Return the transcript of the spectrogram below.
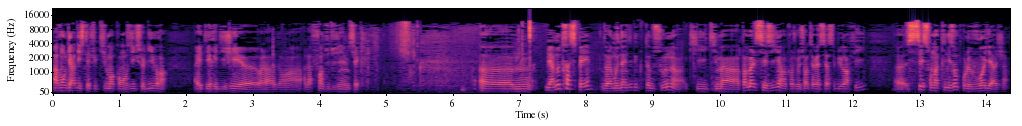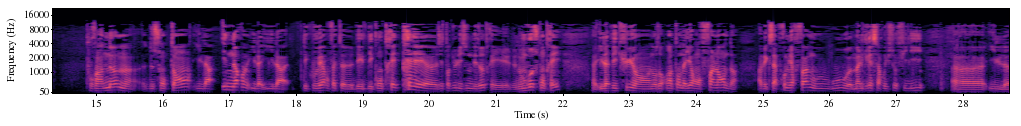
avant-gardiste effectivement quand on se dit que ce livre a été rédigé euh, voilà, à la fin du XIXe siècle. Euh, il y a un autre aspect de la modernité de Thompson qui, qui m'a pas mal saisi hein, quand je me suis intéressé à sa biographie, c'est son inclinaison pour le voyage pour un homme de son temps, il a énorme, il a, découvert en fait euh, des, contrées très euh, étendues les unes des autres et de nombreuses contrées. Euh, il a vécu en, un temps d'ailleurs en Finlande avec sa première femme où, malgré sa russophilie, il,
